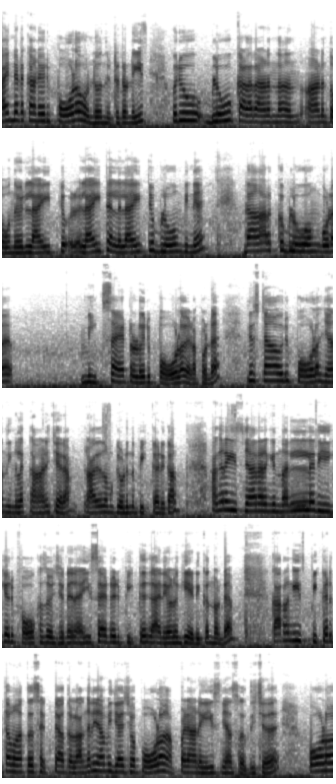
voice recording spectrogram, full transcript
അതിന്റെ ഇടക്കാണ് ഒരു പോളോ കൊണ്ടുവന്നിട്ടിട്ടുണ്ട്. ഈ ഒരു ബ്ലൂ കളറാണെന്ന് ആണ് തോന്നുന്നത്. ഒരു ലൈറ്റ് ലൈറ്റ് അല്ല ലൈറ്റ് ബ്ലൂവും പിന്നെ ഡാർക്ക് ബ്ലൂവും കൂടെ മിക്സ് ആയിട്ടുള്ള ഒരു പോളോ കിടപ്പുണ്ട്. ജസ്റ്റ് ആ ഒരു പോളോ ഞാൻ നിങ്ങളെ കാണിച്ചു തരാം. ആദ്യം നമുക്ക് ഇവിടുന്ന് പിക്ക് എടുക്കാം. അങ്ങനെ ഈ ഞാനാണെങ്കിൽ നല്ല രീതിക്ക് ഒരു ഫോക്കസ് വെച്ചിട്ട് നൈസായിട്ട് ഒരു പിക്ക് കാര്യങ്ങളൊക്കെ എടുക്കുന്നുണ്ട്. കാരണം ഈ പിക്ക് എടുത്താൽ മാത്രമേ സെറ്റ് ആകത്തുള്ളൂ. അങ്ങനെ ഞാൻ വിചാരിച്ചു പോളോ അപ്പോഴാണ് ഈസ് ഞാൻ ശ്രദ്ധിച്ചത്. പോളോ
